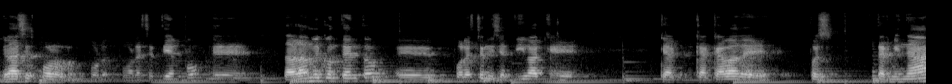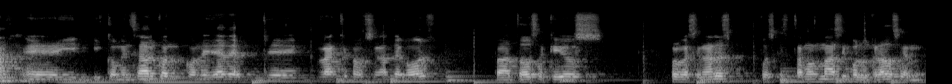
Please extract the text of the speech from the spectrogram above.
Gracias por, por, por este tiempo. Eh, la verdad, muy contento eh, por esta iniciativa que, que, que, acaba de pues, terminar eh, y, comenzar con, con la idea de, ranking profesional de golf para todos aquellos profesionales pues, que estamos más involucrados en,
